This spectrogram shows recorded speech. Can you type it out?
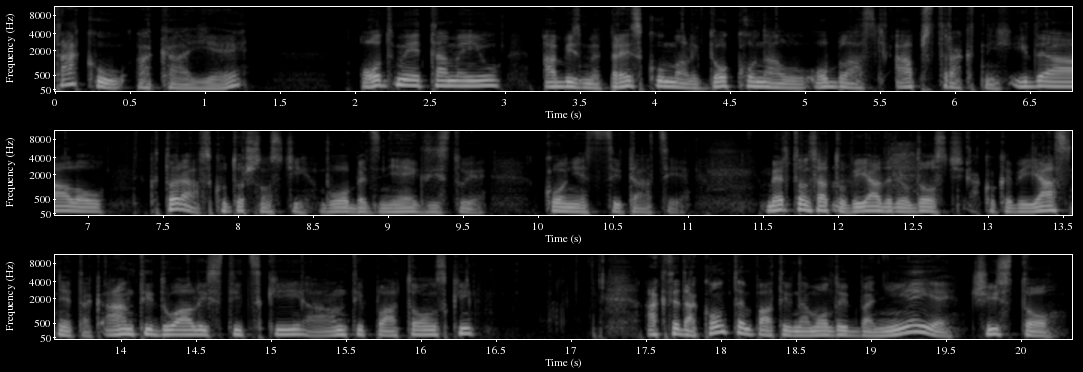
takú, aká je, Odmietame ju, aby sme preskúmali dokonalú oblasť abstraktných ideálov, ktorá v skutočnosti vôbec neexistuje. Koniec citácie. Merton sa tu vyjadril dosť ako keby jasne, tak antidualisticky a antiplatónsky. Ak teda kontemplatívna modlitba nie je čisto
